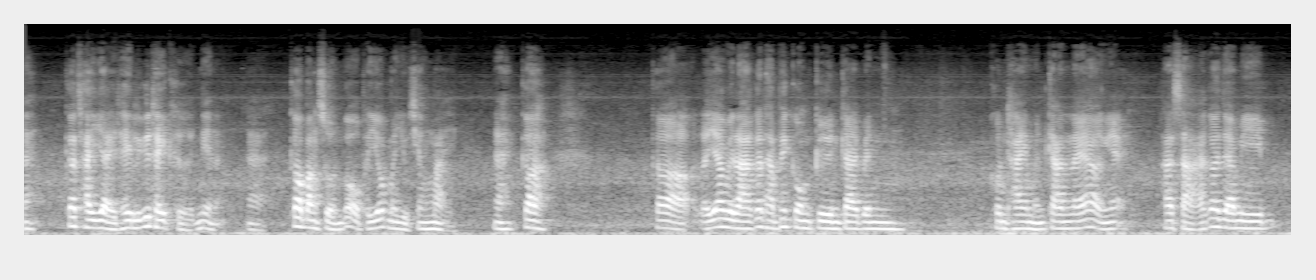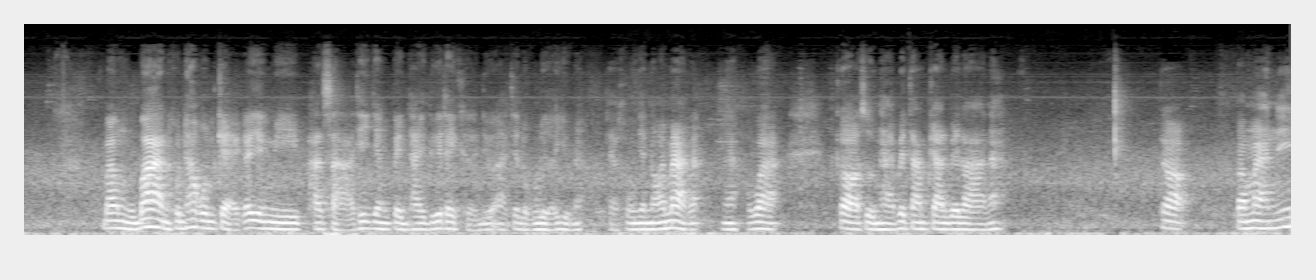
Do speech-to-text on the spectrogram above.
นะก็ไทยใหญ่ไทยลื้อไทยเขินเนี่ยนะอ่าก็บางส่วนก็อพยพมาอยู่เชียงใหม่นะก็ก็ระยะเวลาก็ทำให้กลมกลืนกลายเป็น คนไทยเหมือนกันแล้วอย่างเงี้ยภาษาก็จะมีบางหมู่บ้านคนเฒ่าคนแก่ก็ยังมีภาษาที่ยังเป็นไทยลื้อไทยเขินอยู่อาจจะหลงเหลืออยู่นะแต่คงจะน้อยมากแล้วนะเพราะว่าก็สูญหายไปตามกาลเวลานะ ก็ประมาณนี้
